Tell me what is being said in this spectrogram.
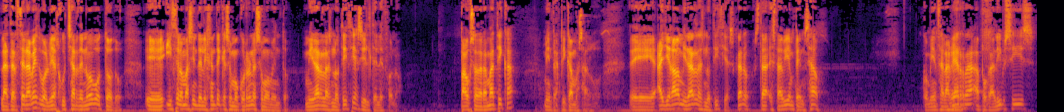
La tercera vez volví a escuchar de nuevo todo. Eh, hice lo más inteligente que se me ocurrió en ese momento, mirar las noticias y el teléfono. Pausa dramática mientras picamos algo. Eh, ha llegado a mirar las noticias, claro, está bien pensado. Comienza la guerra, apocalipsis,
